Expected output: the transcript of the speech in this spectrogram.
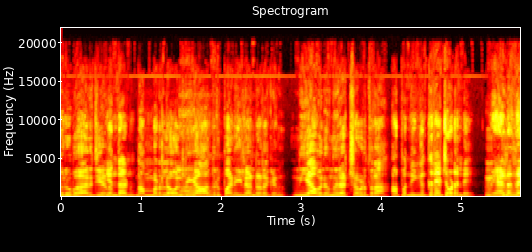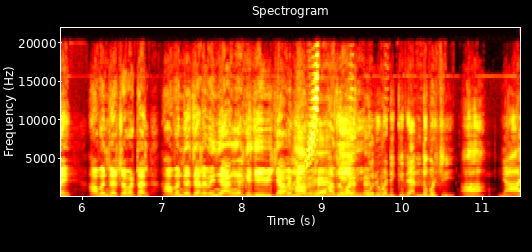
ഒരു ഉപകാരം ചെയ്യണം. എന്താണ്? നമ്മുടെ നീ യാതൊരു പണിയില്ലാണ്ട് കിടക്കണ്. നീ അവനൊന്ന് രക്ഷപ്പെടുത്തടാ. അപ്പൊ നിങ്ങൾക്ക് രക്ഷപ്പെടണ്ടേ? വേണ്ടതേ അവൻ രക്ഷപ്പെട്ടാൽ അവന്റെ ചെലവ് ഞങ്ങൾക്ക് ജീവിക്കാവില്ല അതെ. അത് മതി. ഒരു വെടിക്ക് രണ്ട് പക്ഷി. ആ ഞാൻ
